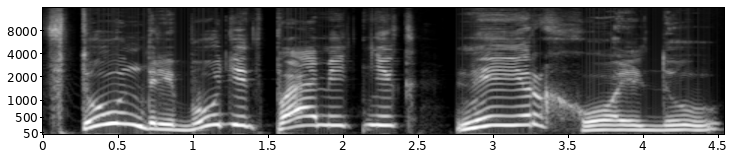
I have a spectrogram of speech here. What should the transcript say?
в тундре будет памятник Мейерхольду.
